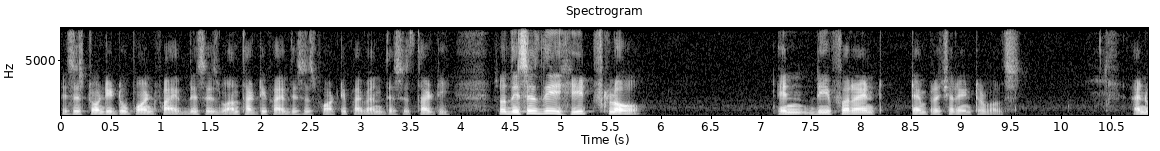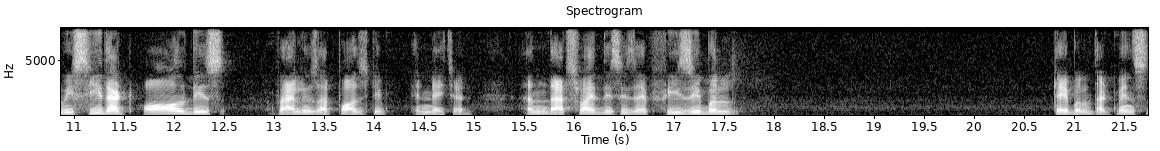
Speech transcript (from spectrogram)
This is 22.5, this is 135, this is 45 and this is 30. So, this is the heat flow in different temperature intervals and we see that all these values are positive in nature and that is why this is a feasible table that means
